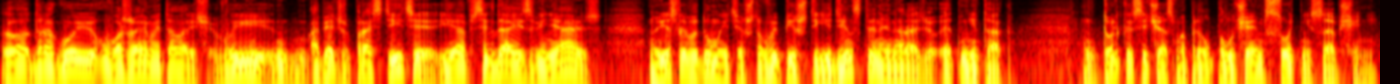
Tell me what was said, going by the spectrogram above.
э, дорогой, уважаемый товарищ, вы, опять же, простите, я всегда извиняюсь, но если вы думаете, что вы пишете единственное на радио, это не так. Только сейчас мы получаем сотни сообщений.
